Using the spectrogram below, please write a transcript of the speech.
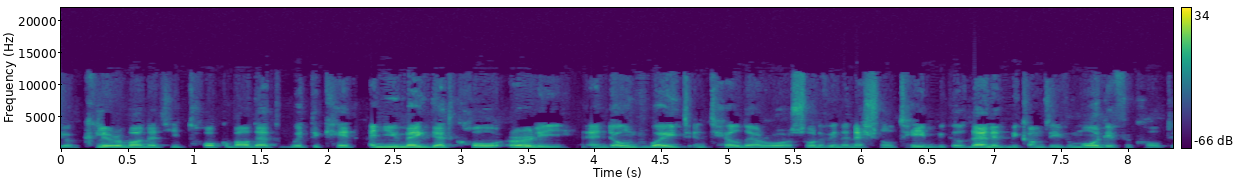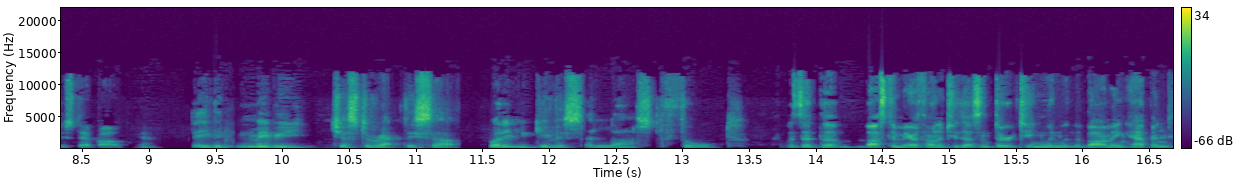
you're clear about that, you talk about that with the kid, and you make that call early and don't wait until they're all sort of in the national team because then it becomes even more difficult to step out. Yeah. David, maybe just to wrap this up, why don't you give us a last thought? Was at the Boston Marathon in 2013 when, when the bombing happened.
